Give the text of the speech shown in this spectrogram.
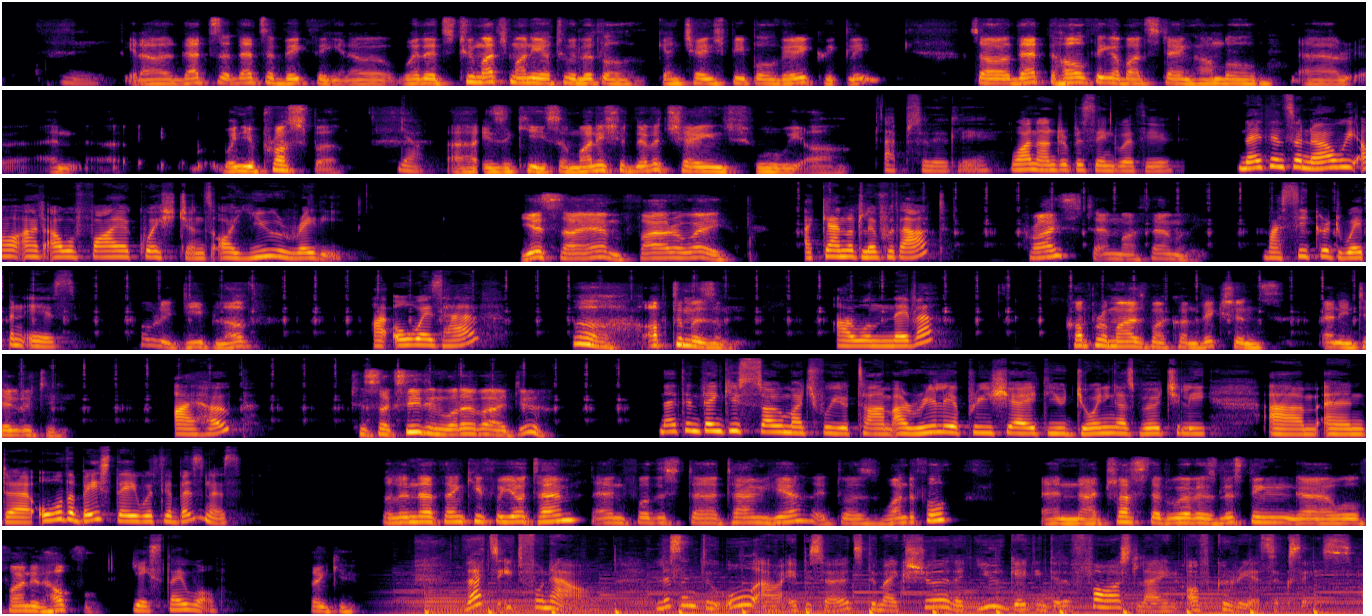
You know, that's a, that's a big thing. You know, whether it's too much money or too little can change people very quickly. So that whole thing about staying humble uh, and uh, when you prosper yeah, uh, is a key. So money should never change who we are. absolutely. 100% with you. Nathan, so now we are at our fire questions. Are you ready? Yes, I am. Fire away. I cannot live without. Christ and my family. My secret weapon is Probably deep love. I always have. Oh, optimism. I will never. Compromise my convictions and integrity I hope. to succeed in whatever I do. Nathan, thank you so much for your time. I really appreciate you joining us virtually um, and uh, all the best there with your business. Belinda, thank you for your time and for this uh, time here. It was wonderful. And I trust that whoever is listening uh, will find it helpful. Yes, they will. Thank you. That's it for now. Listen to all our episodes to make sure that you get into the fast lane of career success.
